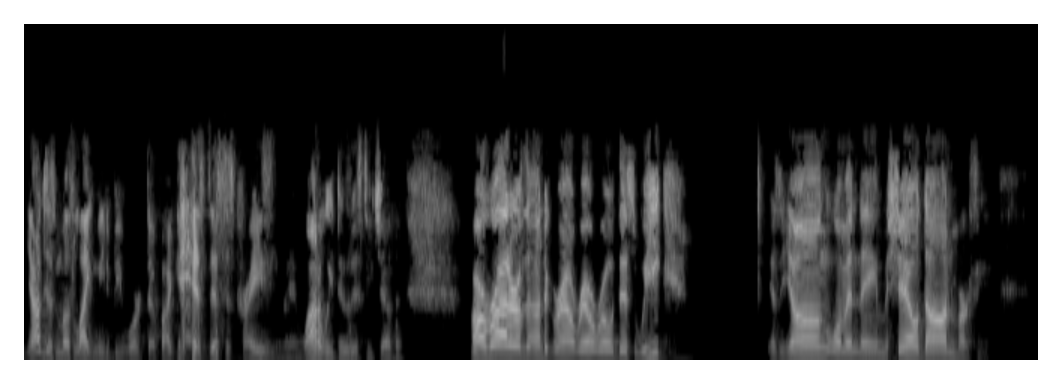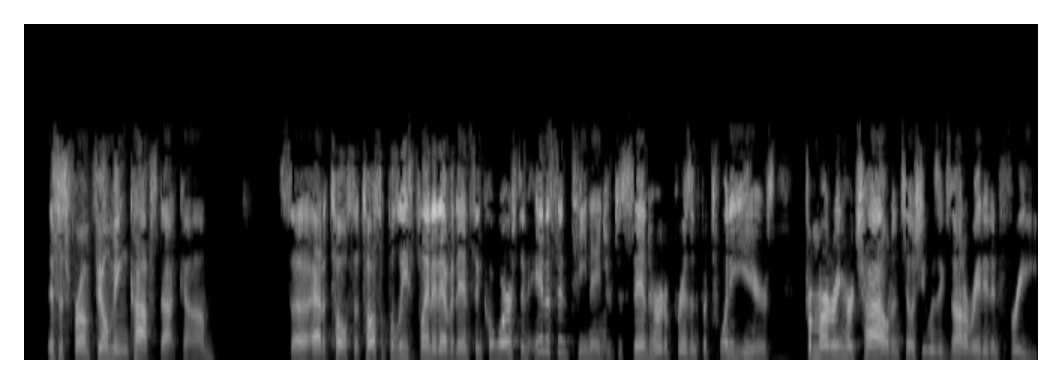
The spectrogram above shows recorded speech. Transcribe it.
y'all just must like me to be worked up, I guess. This is crazy, man. Why do we do this to each other? Our rider of the Underground Railroad this week is a young woman named Michelle Dawn Murphy. This is from filmingcops.com. It's uh, out of Tulsa. Tulsa police planted evidence and coerced an innocent teenager to send her to prison for 20 years for murdering her child until she was exonerated and freed.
